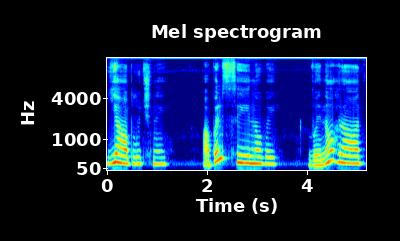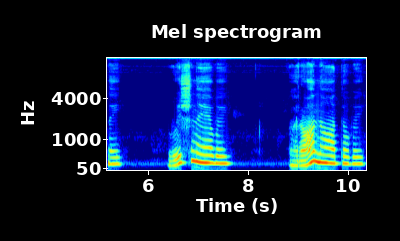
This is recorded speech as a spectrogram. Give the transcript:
яблучний, апельсиновий, виноградний, вишневий, гранатовий,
